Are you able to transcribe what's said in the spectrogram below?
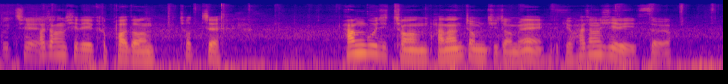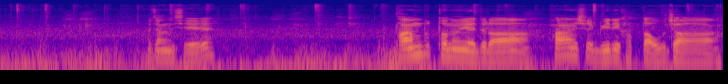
그치. 화장실이 급하던 첫째. 항구지천 반환점 지점에 이렇게 화장실이 있어요. 화장실. 다음부터는 얘들아, 화장실 미리 갔다 오자.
